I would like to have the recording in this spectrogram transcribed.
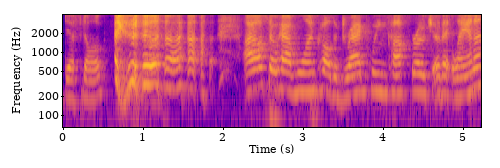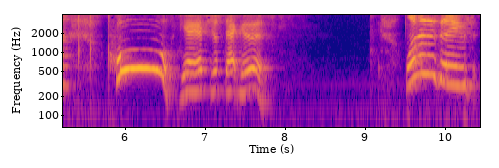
Deaf Dog. I also have one called The Drag Queen Cockroach of Atlanta. Whoo! Yeah, it's just that good. One of the things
